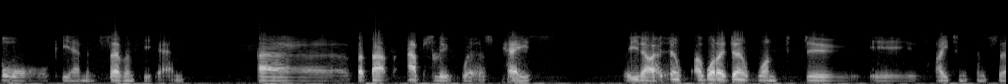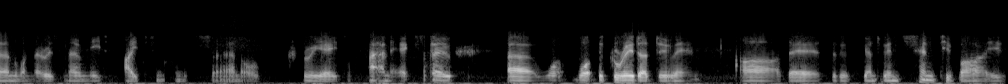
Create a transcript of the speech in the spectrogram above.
4 p.m. and 7 p.m. Uh, but that's absolute worst case. You know, I don't. What I don't want to do is heighten concern when there is no need to heighten concern or create panic. So, uh, what what the grid are doing are they're sort of going to incentivize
